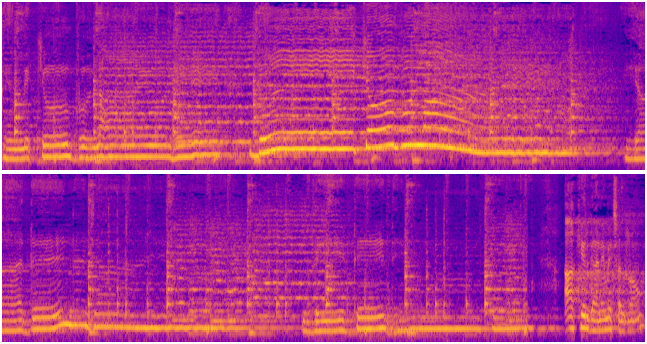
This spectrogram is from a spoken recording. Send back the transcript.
दिल क्यों बुलाए उन्हें? दिल क्यों बुलाए? याद न जाए बीते दिन आखिर गाने में चल रहा हूँ।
